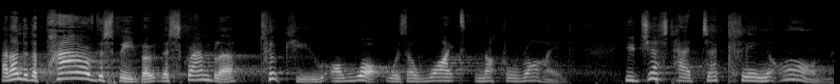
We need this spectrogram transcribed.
And under the power of the speedboat, the scrambler took you on what was a white knuckle ride. You just had to cling on.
